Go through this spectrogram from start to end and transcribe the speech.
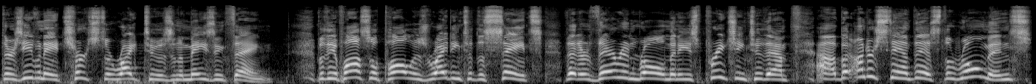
there's even a church to write to is an amazing thing. But the Apostle Paul is writing to the saints that are there in Rome and he's preaching to them. Uh, but understand this the Romans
